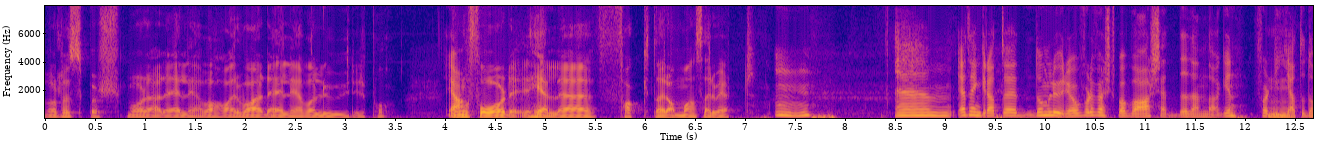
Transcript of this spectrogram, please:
hva slags spørsmål er det eleva har? Hva er det eleva lurer på? Ja. Når de får det, hele faktaramma servert. Mm. Ehm, jeg tenker at eh, De lurer jo for det første på hva skjedde den dagen. Fordi Mm. at de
